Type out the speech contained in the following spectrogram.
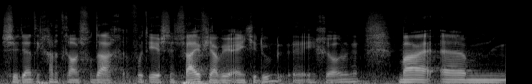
studenten. Ik ga er trouwens vandaag voor het eerst in vijf jaar weer eentje doen eh, in Groningen. Maar ehm,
